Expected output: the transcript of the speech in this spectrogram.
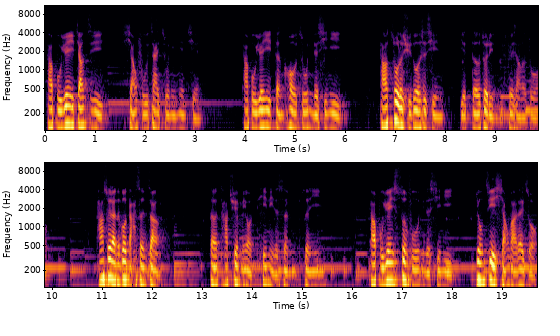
他不愿意将自己降服在主你面前，他不愿意等候主你的心意，他做了许多事情，也得罪了你非常的多。他虽然能够打胜仗，但他却没有听你的声声音，他不愿意顺服你的心意，用自己的想法在走，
